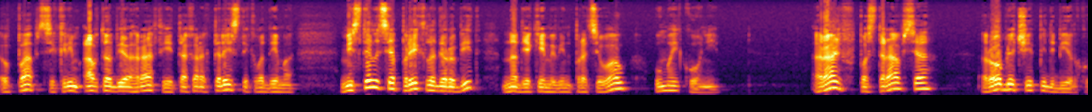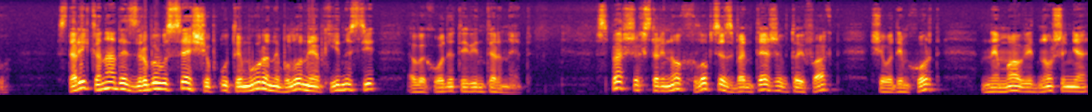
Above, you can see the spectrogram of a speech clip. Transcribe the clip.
В папці, крім автобіографії та характеристик Вадима, містилися приклади робіт, над якими він працював у майконі. Ральф постарався, роблячи підбірку. Старий канадець зробив усе, щоб у Тимура не було необхідності виходити в інтернет. З перших сторінок хлопця збентежив той факт, що Вадим Хорт не мав відношення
